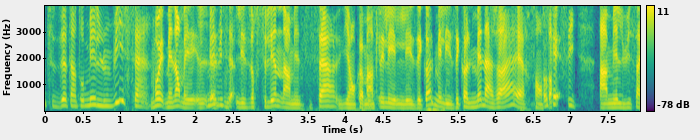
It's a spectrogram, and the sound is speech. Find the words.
que tu disais tantôt, 1800. Oui, mais non, mais 1800. les Ursulines en 1600, ils ont commencé les, les écoles, mais les écoles ménagères sont sorties en 1800,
